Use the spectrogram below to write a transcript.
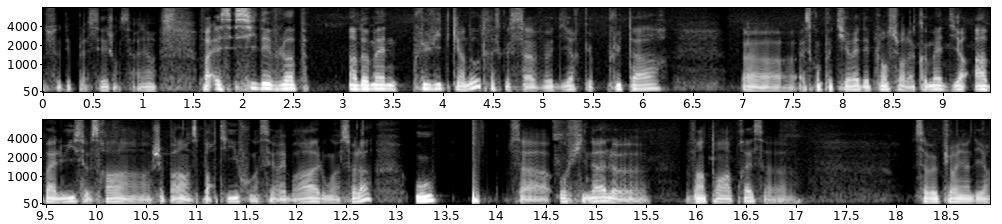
se déplacer, j'en sais rien, enfin, s'il développe un domaine plus vite qu'un autre, est-ce que ça veut dire que plus tard, est-ce qu'on peut tirer des plans sur la comète, dire ah bah lui ce sera un, je sais pas, un sportif ou un cérébral ou un cela, ou ça, au final, 20 euh, ans après, ça ça veut plus rien dire?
